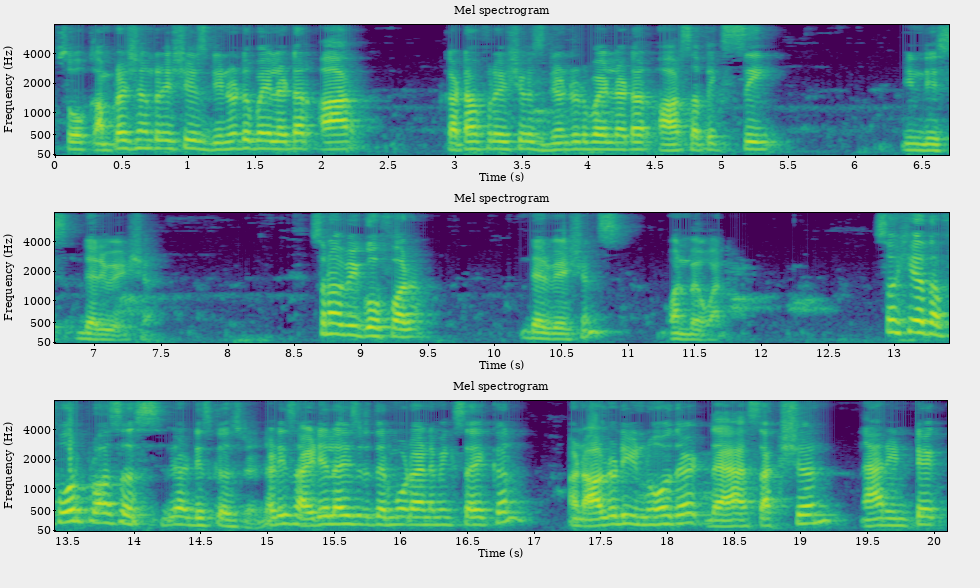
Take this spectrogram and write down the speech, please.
So compression ratio is denoted by letter R, cutoff ratio is denoted by letter R suffix C in this derivation. So now we go for derivations one by one. So here the four process we are discussed that is idealized thermodynamic cycle and already you know that the suction, air intake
